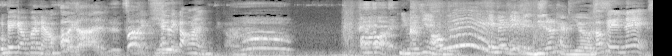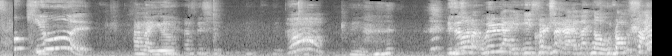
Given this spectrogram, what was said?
Okay, can open now. Oh my god, so Can cute. take out one. Take out one. Oh my god, imagine if, Oh, it, wait. imagine if it didn't have ears. Okay, next. So cute. Unlike you. What's this shit? wait. Is this No, one? no, Wait, wait, yeah, wait. it is. Correct it's side, private. No, wrong side.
